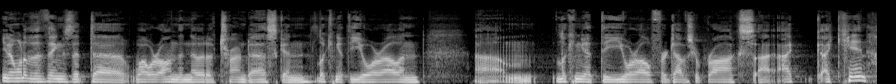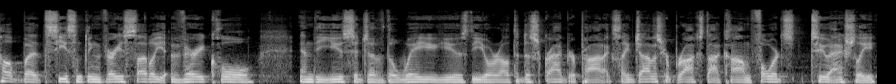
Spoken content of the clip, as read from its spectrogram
You know, one of the things that uh, while we're on the note of Charm Desk and looking at the URL and um, looking at the URL for JavaScript Rocks, I, I, I can't help but see something very subtle yet very cool in the usage of the way you use the URL to describe your products. Like JavaScriptRocks.com forward to actually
